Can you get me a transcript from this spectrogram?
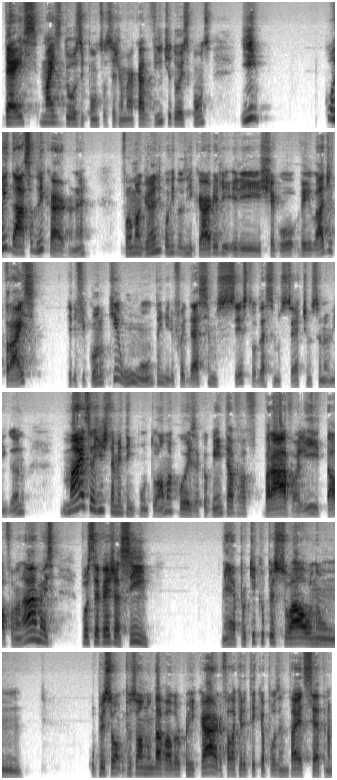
10 mais 12 pontos, ou seja, marcar 22 pontos e corridaça do Ricardo, né? Foi uma grande corrida do Ricardo, ele, ele chegou, veio lá de trás, ele ficou no Q1 ontem, ele foi 16 ou 17, se não me engano. Mas a gente também tem que pontuar uma coisa, que alguém tava bravo ali e tal, falando, ah, mas você veja assim, é, por que, que o pessoal não. O pessoal, o pessoal não dá valor para Ricardo, fala que ele tem que aposentar, etc.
